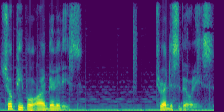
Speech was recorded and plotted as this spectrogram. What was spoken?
show people our abilities through our disabilities.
